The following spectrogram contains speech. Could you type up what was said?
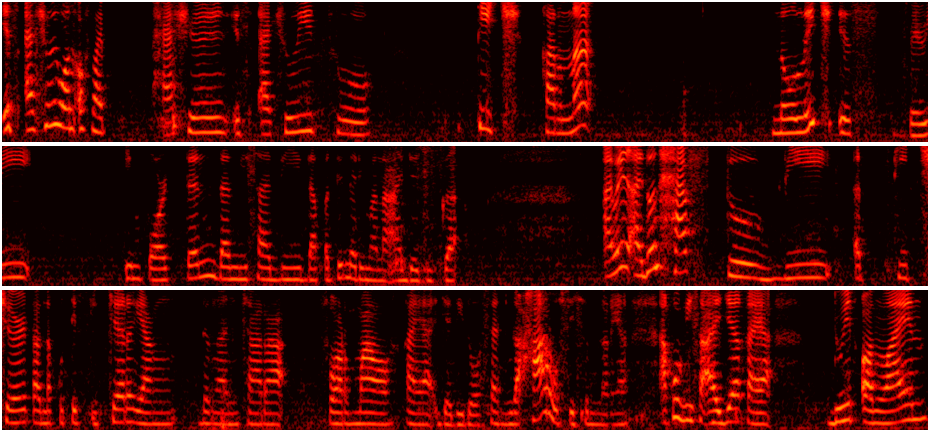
it's actually one of my passion. Is actually to teach. Karena knowledge is very important dan bisa didapetin dari mana aja juga. I mean I don't have to be a teacher tanda kutip teacher yang dengan cara formal kayak jadi dosen. Nggak harus sih sebenarnya. Aku bisa aja kayak do it online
